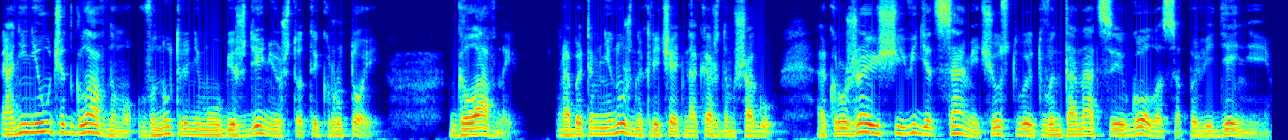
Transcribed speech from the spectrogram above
Они не учат главному, внутреннему убеждению, что ты крутой. Главный. Об этом не нужно кричать на каждом шагу. Окружающие видят сами, чувствуют в интонации голоса, поведении.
